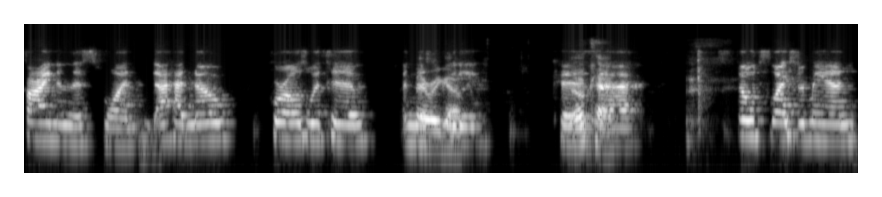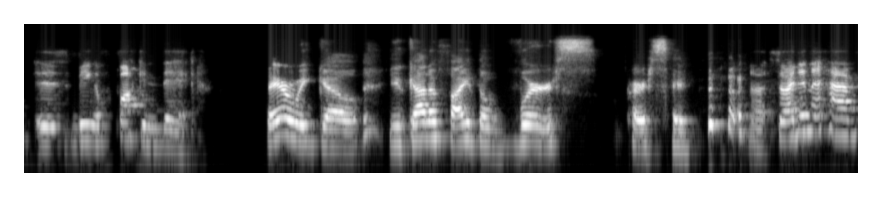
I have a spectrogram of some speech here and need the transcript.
fine in this one. I had no quarrels with him in this There we go. reading. Because Okay. uh, Stone Slicer Man is being a fucking dick. There we go. You gotta find the worst person. Uh, so I didn't have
